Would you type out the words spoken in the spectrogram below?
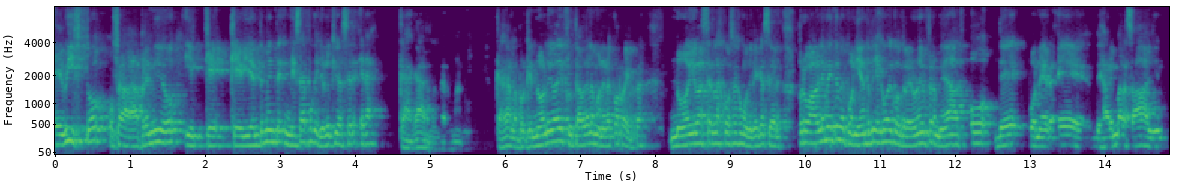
he visto, o sea, he aprendido y que, que, evidentemente en esa época yo lo que iba a hacer era cagarla, hermano. Cagarla, porque no lo iba a disfrutar de la manera correcta, no iba a hacer las cosas como tenía que hacer. Probablemente me ponía en riesgo de contraer una enfermedad o de poner, eh, dejar embarazada a alguien.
